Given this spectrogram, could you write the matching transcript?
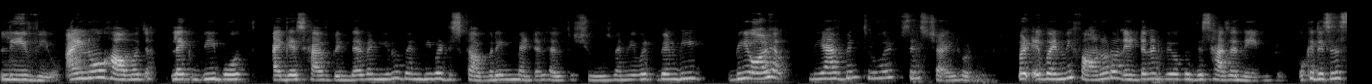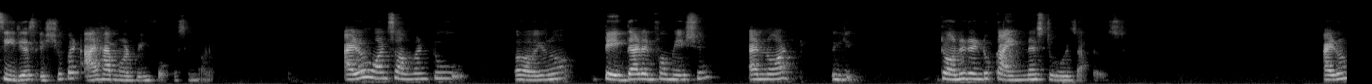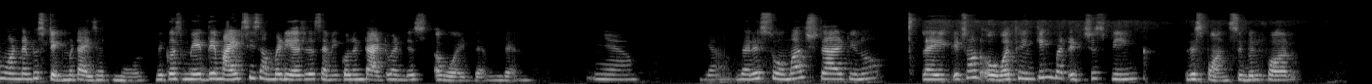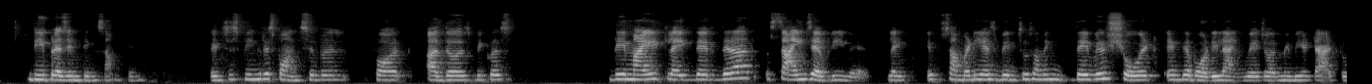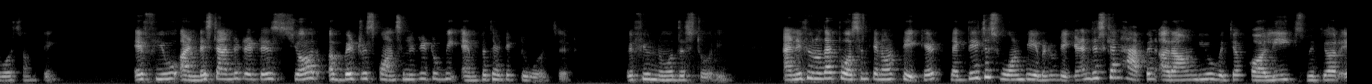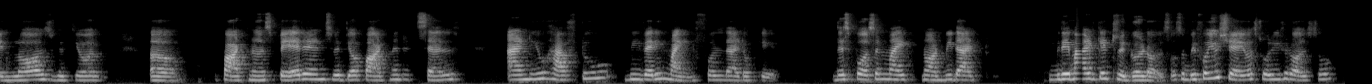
leave you. I know how much like we both i guess have been there when you know when we were discovering mental health issues when we were when we we all have we have been through it since childhood. But when we found out on internet we were okay, this has a name okay this is a serious issue but i have not been focusing on it. I don't want someone to uh, you know take that information and not turn it into kindness towards others. I don't want them to stigmatize it more because may, they might see somebody else with a semicolon tattoo and just avoid them then. Yeah. Yeah. There is so much that, you know, like it's not overthinking, but it's just being responsible for representing something. It's just being responsible for others because they might like there there are signs everywhere. Like if somebody has been through something, they will show it in their body language or maybe a tattoo or something if you understand it it is your a bit responsibility to be empathetic towards it if you know the story and if you know that person cannot take it like they just won't be able to take it. And this can happen around you with your colleagues with your in-laws with your uh, partner's parents with your partner itself. And you have to be very mindful that okay this person might not be that they might get triggered also. So before you share your story you should also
